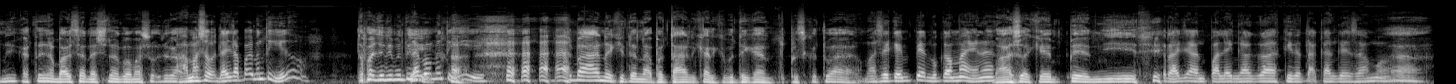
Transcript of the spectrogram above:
ni katanya Barisan Nasional baru masuk juga. Ah, masuk. Dah dapat menteri tu dapat jadi menteri dapat menteri ha. mana kita nak pertahankan kepentingan persekutuan masa kempen bukan main lah. masa kempen ni kerajaan paling gagal kita takkan kerjasama ha.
